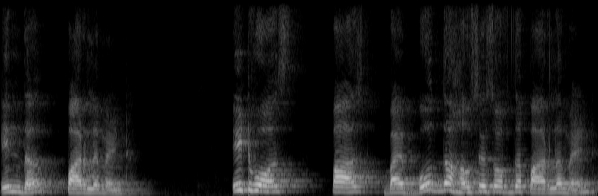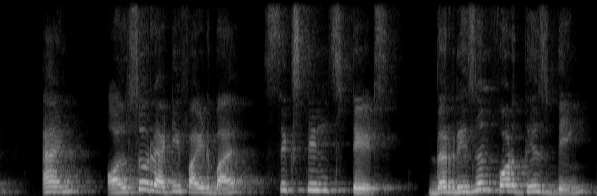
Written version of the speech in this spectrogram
in the parliament. It was passed by both the houses of the parliament and also ratified by 16 states. The reason for this being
